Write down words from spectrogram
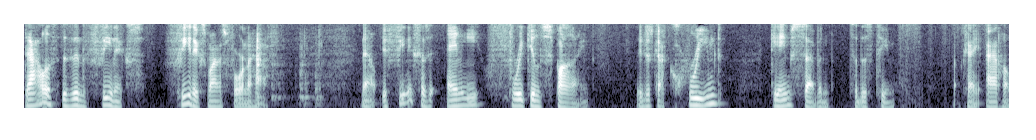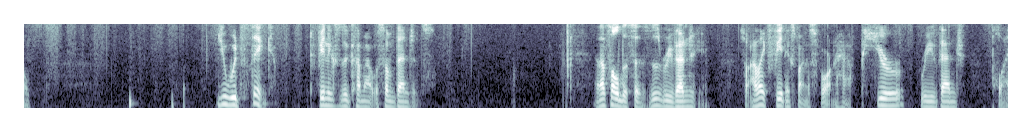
Dallas is in Phoenix. Phoenix minus four and a half. Now, if Phoenix has any freaking spine, they just got creamed game seven to this team. Okay, at home. You would think Phoenix is going to come out with some vengeance. And that's all this is. This is a revenge game. So I like Phoenix minus four and a half. Pure revenge play.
